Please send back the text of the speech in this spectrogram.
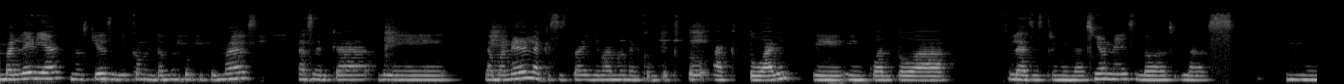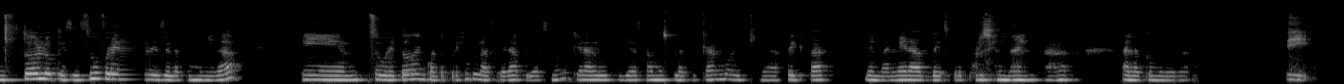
Valeria, ¿nos quieres seguir comentando un poquito más acerca de la manera en la que se está llevando en el contexto actual eh, en cuanto a las discriminaciones, las, mm, todo lo que se sufre desde la comunidad, eh, sobre todo en cuanto, por ejemplo, a las terapias, ¿no? que era algo que ya estamos platicando y que afecta de manera desproporcional a, la comunidad. Sí,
